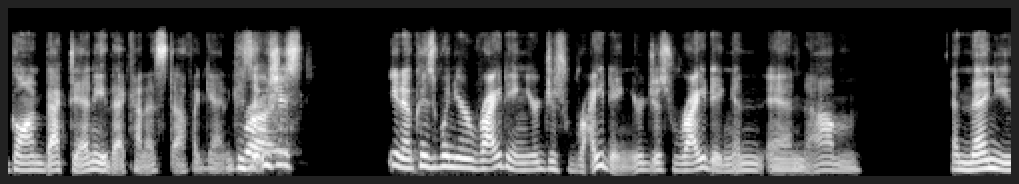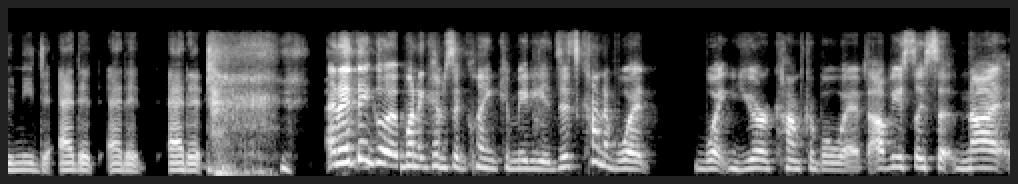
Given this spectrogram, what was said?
gone back to any of that kind of stuff again. Cause right. it was just, you know, cause when you're writing, you're just writing, you're just writing and, and, um, and then you need to edit, edit, edit. and I think when it comes to clean comedians, it's kind of what what you're comfortable with. Obviously, so not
